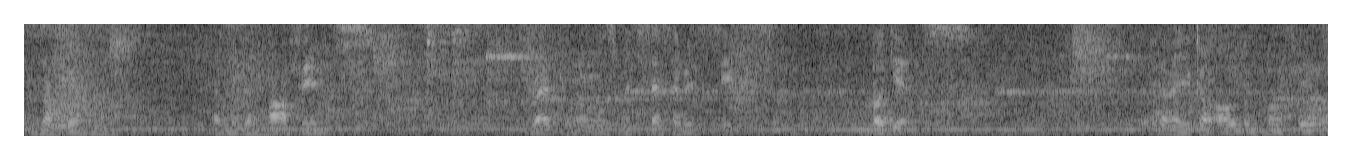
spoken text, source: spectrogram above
zafta, and you got muffins, bread rolls with sesame seeds, baguettes, and then you've got almond muffins,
